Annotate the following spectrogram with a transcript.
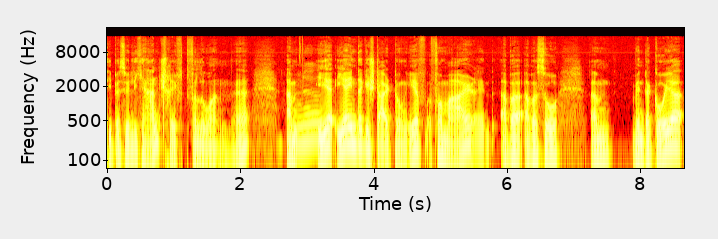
die persönliche Handschrift verloren. Ja? Ähm. Eher, eher in der Gestaltung, eher formal, aber, aber so, ähm, wenn der Goya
